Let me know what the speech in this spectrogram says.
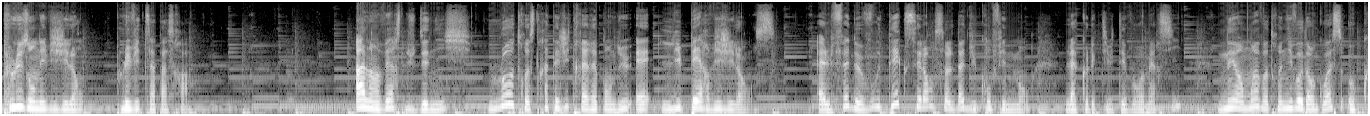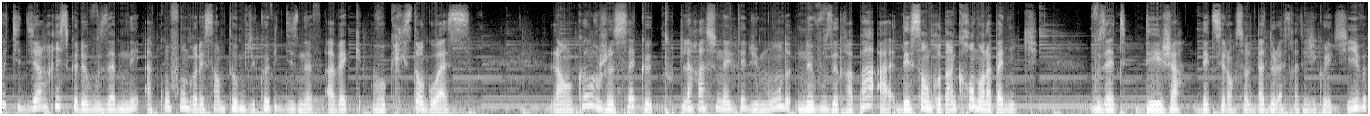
Plus on est vigilant, plus vite ça passera. A l'inverse du déni, l'autre stratégie très répandue est l'hypervigilance. Elle fait de vous d'excellents soldats du confinement. La collectivité vous remercie. Néanmoins, votre niveau d'angoisse au quotidien risque de vous amener à confondre les symptômes du Covid-19 avec vos crises d'angoisse. Là encore, je sais que toute la rationalité du monde ne vous aidera pas à descendre d'un cran dans la panique. Vous êtes déjà d'excellents soldats de la stratégie collective.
